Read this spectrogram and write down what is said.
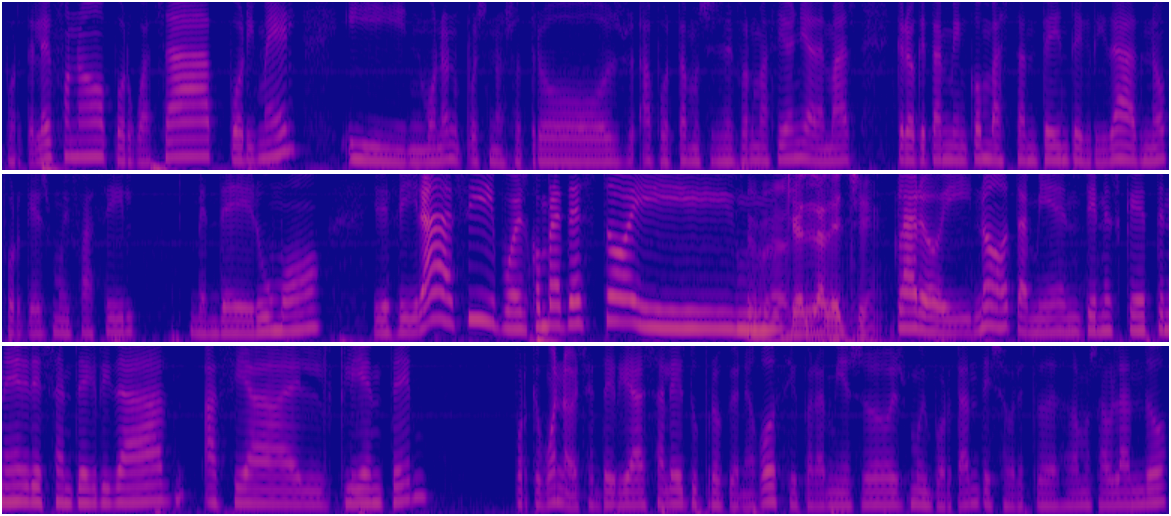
por teléfono, por WhatsApp, por email y bueno, pues nosotros aportamos esa información y además creo que también con bastante integridad, ¿no? Porque es muy fácil vender humo y decir, ah, sí, pues cómprate esto y... das ¿Qué es la leche? Claro, y no, también tienes que tener esa integridad hacia el cliente porque bueno, esa integridad sale de tu propio negocio y para mí eso es muy importante y sobre todo estamos hablando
